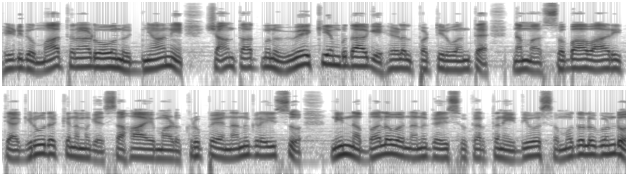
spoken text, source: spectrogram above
ಹಿಡಿದು ಮಾತನಾಡುವವನು ಜ್ಞಾನಿ, ಶಾಂತಾತ್ಮನು ವಿವೇಕಿ ಎಂಬುದಾಗಿ ಹೇಳಲ್ಪಟ್ಟಿರುವಂತೆ, ನಮ್ಮ ಸ್ವಭಾವ ಆ ರೀತಿಯಾಗಿರುವುದಕ್ಕೆ ನಮಗೆ ಸಹಾಯ ಮಾಡು, ಕೃಪೆಯನ್ನು ಅನುಗ್ರಹಿಸು, ನಿನ್ನ ಬಲವನ್ನು ಅನುಗ್ರಹಿಸು, ಕರ್ತನೆ, ಈ ದಿವಸ ಮೊದಲುಗೊಂಡು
